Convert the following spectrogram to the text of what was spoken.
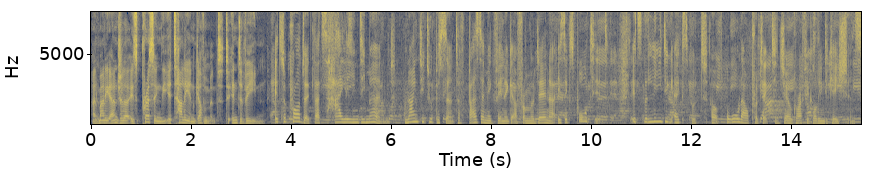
And Mariangela is pressing the Italian government to intervene. It's a product that's highly in demand. 92% of balsamic vinegar from Modena is exported. It's the leading export of all our protected geographical indications.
